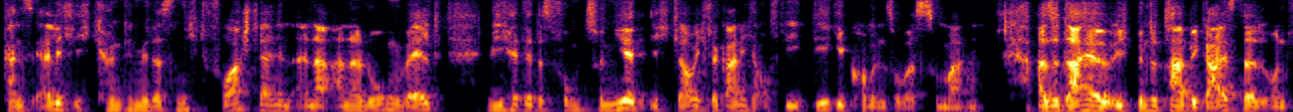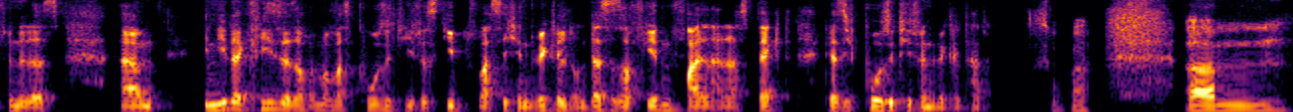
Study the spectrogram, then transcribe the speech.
ganz ehrlich, ich könnte mir das nicht vorstellen in einer analogen Welt. Wie hätte das funktioniert? Ich glaube, ich wäre gar nicht auf die Idee gekommen, sowas zu machen. Also daher, ich bin total begeistert und finde das ähm, in jeder Krise es auch immer was Positives gibt, was sich entwickelt. Und das ist auf jeden Fall ein Aspekt, der sich positiv entwickelt hat. Super. Ähm,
